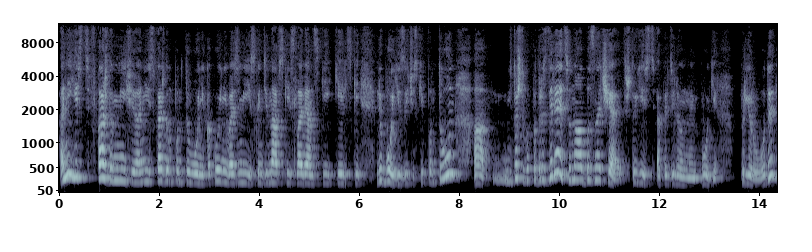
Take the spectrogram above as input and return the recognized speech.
Они есть в каждом мифе, они есть в каждом пантеоне, какой ни возьми, скандинавский, славянский, кельтский, любой языческий пантеон а, не то чтобы подразделяется, но обозначает, что есть определенные боги природы,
